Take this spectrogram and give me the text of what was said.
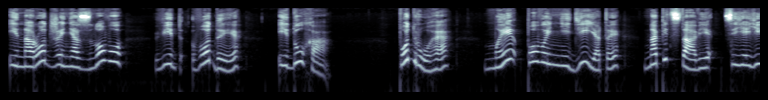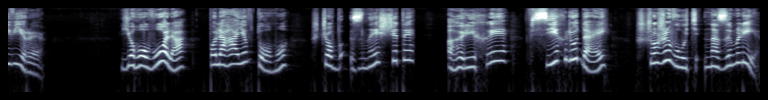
і народження знову від води і духа. По-друге, ми повинні діяти на підставі цієї віри. Його воля полягає в тому, щоб знищити гріхи всіх людей, що живуть на землі.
